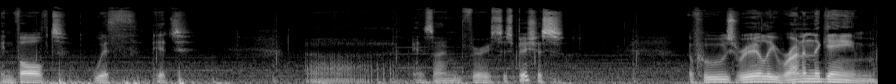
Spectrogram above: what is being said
involved with it uh, as I'm very suspicious of who's really running the game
